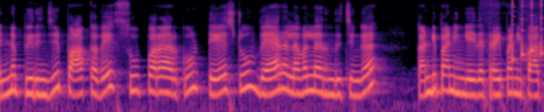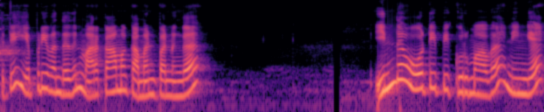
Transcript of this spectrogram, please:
எண்ணெய் பிரிஞ்சு பார்க்கவே சூப்பராக இருக்கும். டேஸ்ட்டும் வேறு லெவலில் இருந்துச்சுங்க. கண்டிப்பாக நீங்கள் இதை ட்ரை பண்ணி பார்த்துட்டு எப்படி வந்ததுன்னு மறக்காமல் கமெண்ட் பண்ணுங்கள் இந்த ஓடிபி குருமாவை நீங்கள்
